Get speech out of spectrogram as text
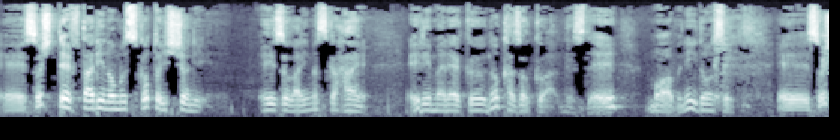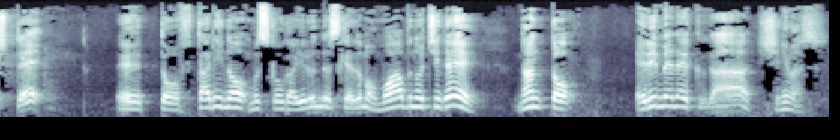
えー、そして2人の息子と一緒に映像がありますか、はい、エリメレクの家族はですねモアブに移動する、えー、そして、えー、っと2人の息子がいるんですけれどもモアブの地でなんとエリメレクが死にます。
